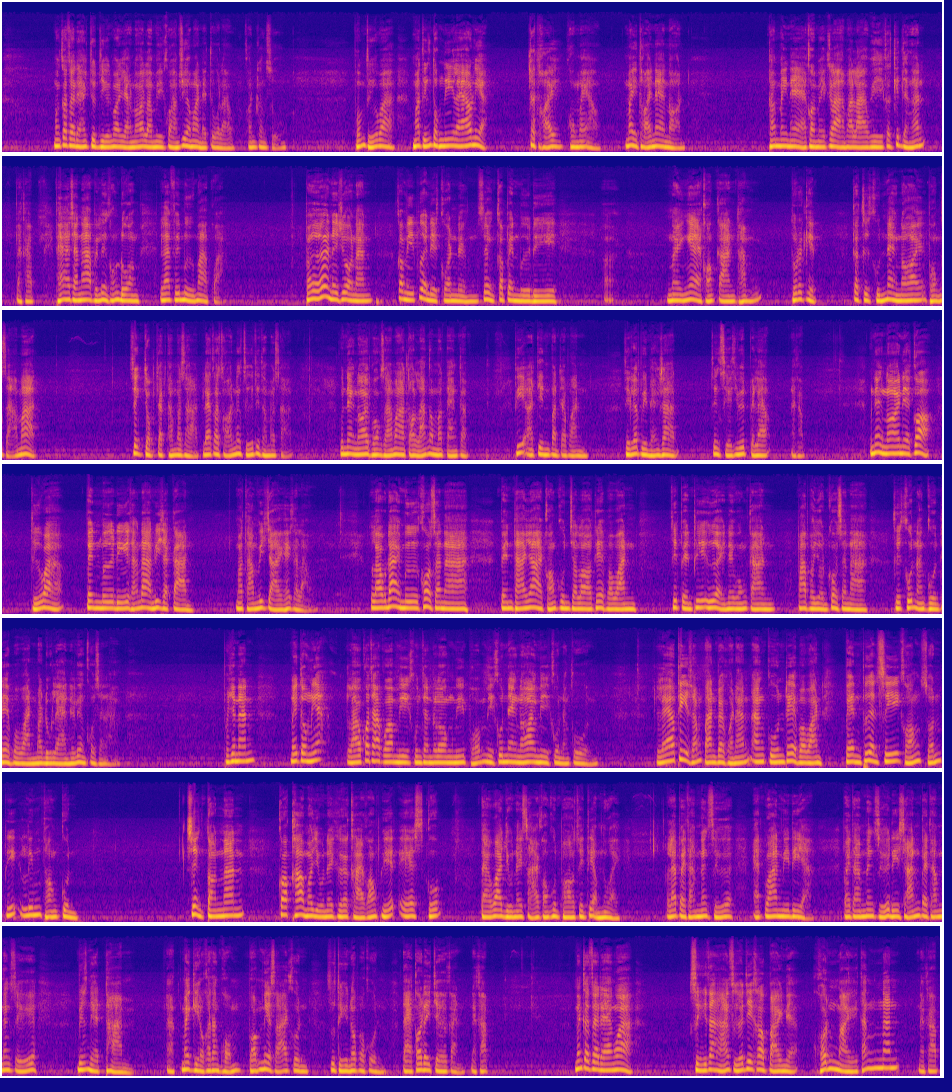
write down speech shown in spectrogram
มันก็แสดงจุดยืนว่าอย่างน้อยเรามีความเชื่อมั่นในตัวเราค่อนข้างสูง ผมถือว่ามาถึงตรงนี้แล้วเนี่ย จะถอยคงไม่เอา ไม่ถอยแน่นอน ถ้าไม่แน่ก็ไม่กล้ามาลาวีก็คิดอย่างนั้นนะครับ แพ้ชนะเป็นเรื่องของดวงและฝีมือมากกว่า เพราะเออในช่วงนั้นก็มีเพื่อนอีกคนหนึ่ง ซึ่งก็เป็นมือดีในแง่ของการทำธุรกิจก็คือคุณแน่งน้อยพงสามารถ ซึ่งจบจากธรรมศาสตร์ และก็สอนหนังสือที่ธรรมศาสตร์ คุณแน่งน้อยพงสามารถตอนหลังก็มาแต่งกับพี่อาจินปัญจพันธ์ศิลปินแห่งชาติ ซึ่งเสียชีวิตไปแล้วนะครับ คุณแน่งน้อยเนี่ยก็ถือว่าเป็นมือดีทางด้านวิชาการ มาทำวิจัยให้กับเรา เราได้มือโฆษณาเป็นทายาทของคุณชลอเทพวรรณที่เป็นพี่เอื้อยในวงการภาพยนตร์โฆษณา คือคุณอังกูลเทพวรรณมาดูแลในเรื่องโฆษณา เพราะฉะนั้นในตรงเนี้ยเราก็ถ้าว่ามีคุณจันทรงมีผมมีคุณแนงน้อย มีคุณอังกูล แล้วที่สำคัญไปกว่านั้น อังกูลเทพวรรณเป็นเพื่อนซีของสนธิลิมทองกุล ซึ่งตอนนั้นก็เข้ามาอยู่ในเครือข่ายของ PSS Group แต่ว่าอยู่ในสายของคุณพอสิทธิอำนวย และไปทำหนังสือ Advanced Media ไปทำหนังสือดิฉัน ไปทำหนังสือ Business Time ไม่เกี่ยวกับทางผม ผมเนี่ยสายคุณสุธีนพคุณ แต่ก็ได้เจอกันนะครับ นั่นก็แสดงว่าสื่อทหารเสือที่เข้าไปเนี่ยคนใหม่ทั้งนั้นนะครับ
